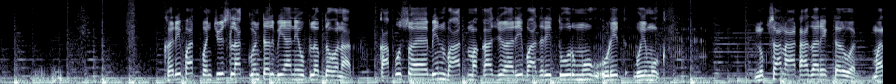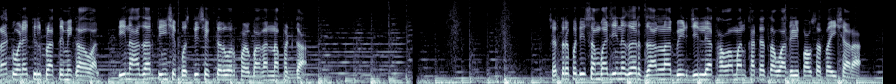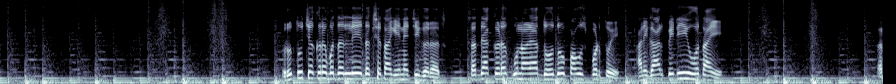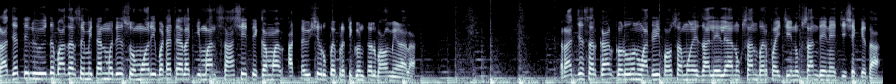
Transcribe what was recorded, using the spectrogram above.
खरीपात पंचवीस लाख क्विंटल बियाणे उपलब्ध होणार. कापूस सोयाबीन भात मका ज्वारी बाजरी तूर मूग उडीद भुईमुग. नुकसान आठ हजार हेक्टरवर. मराठवाड्यातील प्राथमिक अहवाल तीन हजार तीनशे पस्तीस हेक्टरवर फळबागांना फटका छत्रपती संभाजीनगर जालना बीड जिल्ह्यात हवामान खात्याचा वादळी पावसाचा इशारा. ऋतूचक्र बदलले दक्षता घेण्याची गरज. सध्या कडक उन्हाळ्यात धो धो पाऊस पडतोय आणि गारपीटही होत आहे. राज्यातील विविध बाजार समित्यांमध्ये सोमवारी बटाट्याला किमान सहाशे ते कमाल अठ्ठावीसशे रुपये प्रति क्विंटल भाव मिळाला. राज्य सरकारकडून वादळी पावसामुळे झालेल्या नुकसान भरपाईची नुकसान देण्याची शक्यता.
